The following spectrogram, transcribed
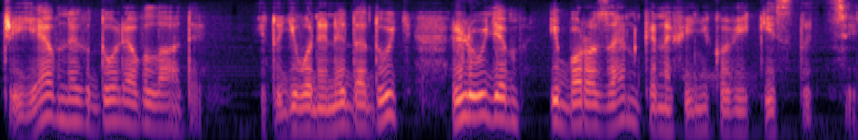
Чи є в них доля влади? І тоді вони не дадуть людям і борозенки на фініковій кісточці.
